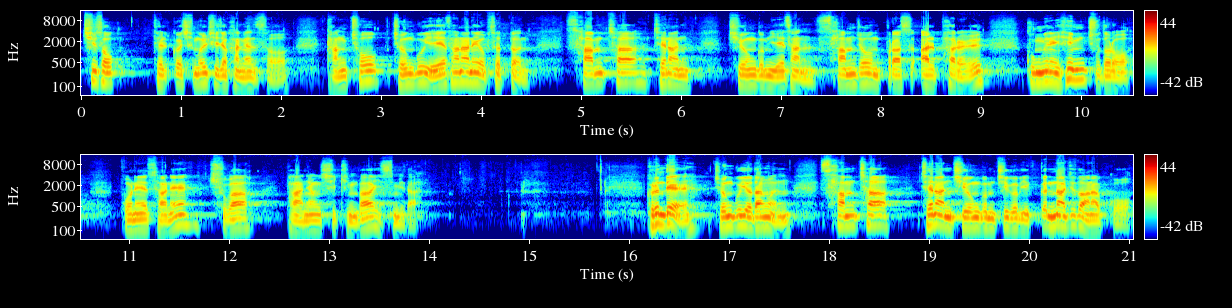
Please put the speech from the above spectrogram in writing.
지속될 것임을 지적하면서 당초 정부 예산안에 없었던 3차 재난지원금 예산 3조 원 플러스 알파를 국민의힘 주도로 본예산에 추가 반영시킨 바 있습니다. 그런데 정부 여당은 3차 재난지원금 지급이 끝나지도 않았고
